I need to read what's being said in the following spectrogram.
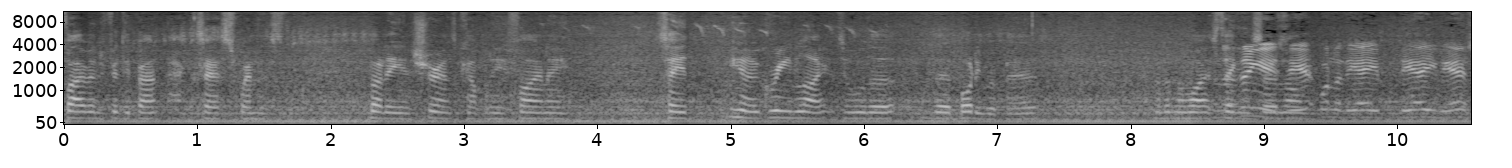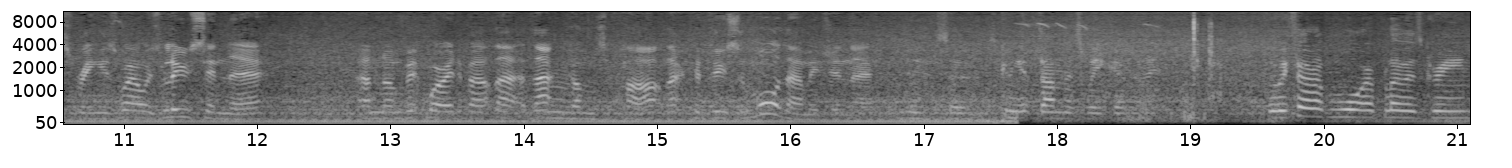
550 pound access when the bloody insurance company finally say you know green light to all the the body repairs. I don't know why it's the taking so is, long. the, thing is, one of the, A- the ABS ring as well is loose in there, and I'm a bit worried about that. If that Mm. comes apart, that could do some more damage in there. Yeah, so it's going to get done this weekend. I think. But we filled up with water, blowers green.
